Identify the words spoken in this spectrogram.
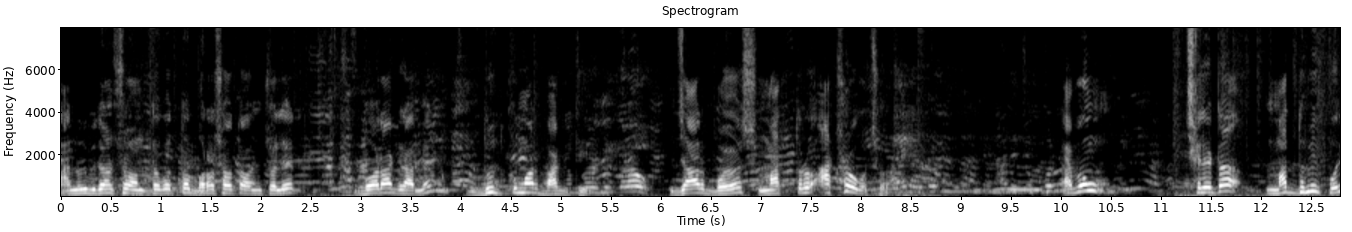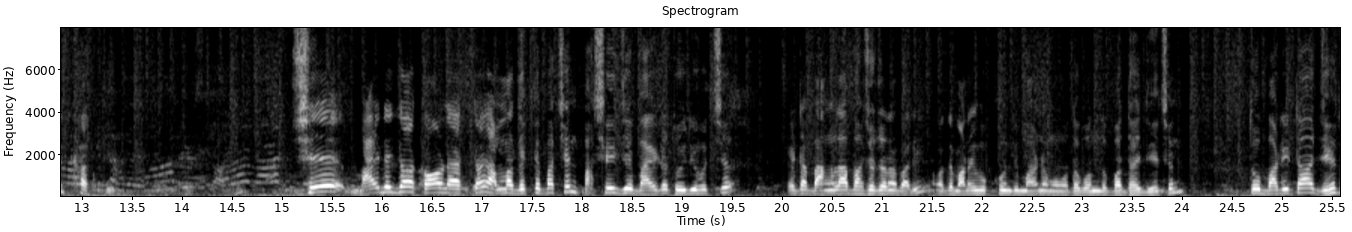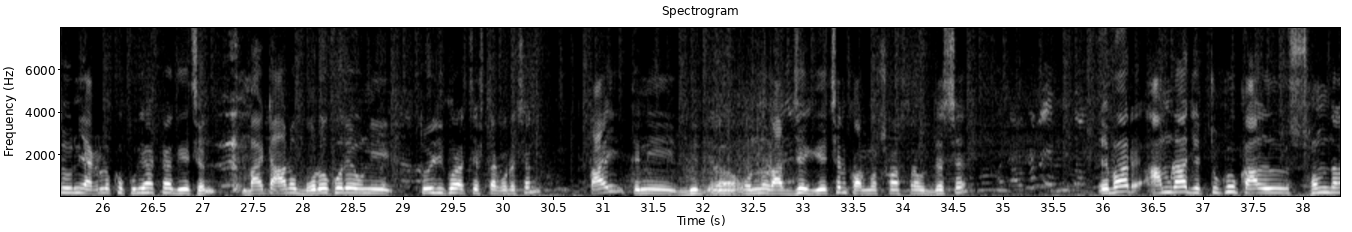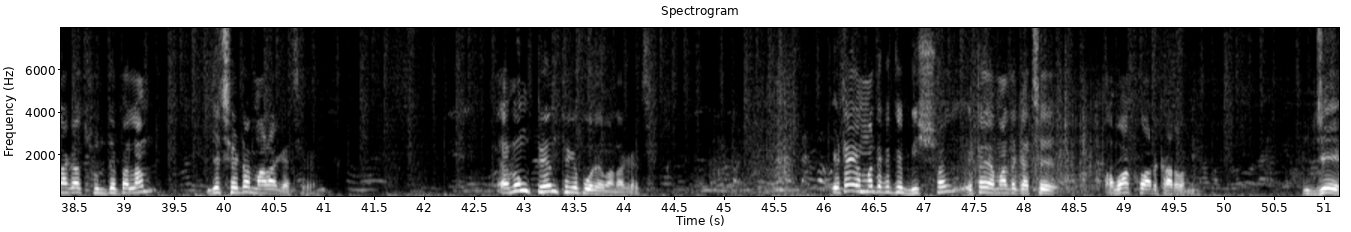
নানুর বিধানসভা অন্তর্গত বড়সহতা অঞ্চলের বড়া গ্রামের দুধকুমার বাগদি, যার বয়স মাত্র আঠেরো বছর। এবং ছেলেটা মাধ্যমিক পরীক্ষার্থী। সে বাইরে যাওয়ার কারণ একটাই, আমরা দেখতে পাচ্ছেন পাশেই যে বাড়িটা তৈরি হচ্ছে, এটা বাংলা আবাস যোজনা বাড়ি। আমাদের মাননীয় মুখ্যমন্ত্রী মাননীয় মমতা বন্দ্যোপাধ্যায় দিয়েছেন। তো বাড়িটা যেহেতু উনি এক লক্ষ কুড়ি হাজার টাকা দিয়েছেন, বাড়িটা আরও বড় করে উনি তৈরি করার চেষ্টা করেছেন। তাই তিনি অন্য রাজ্যে গিয়েছেন কর্মসংস্থানের উদ্দেশ্যে। এবার আমরা যেটুকু কাল সন্ধ্যা নাগাদ শুনতে পেলাম যে সেটা মারা গেছে এবং ট্রেন থেকে পড়ে মারা গেছে। এটাই আমাদের কাছে বিস্ময়, এটাই আমাদের কাছে অবাক হওয়ার কারণ যে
